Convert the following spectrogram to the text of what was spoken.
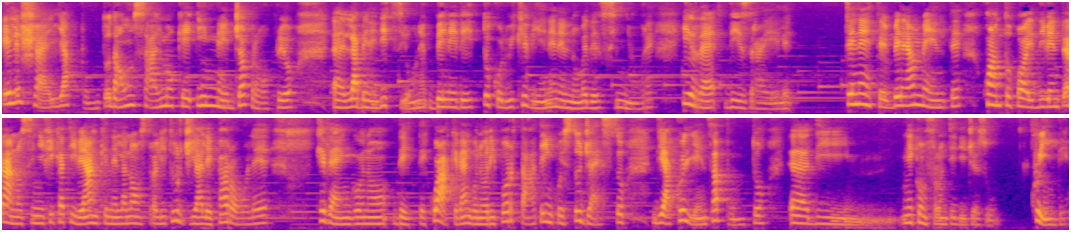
e le sceglie appunto da un salmo che inneggia proprio eh, la benedizione, benedetto colui che viene nel nome del Signore, il Re di Israele. Tenete bene a mente quanto poi diventeranno significative anche nella nostra liturgia le parole che vengono dette qua, che vengono riportate in questo gesto di accoglienza appunto eh, di, nei confronti di Gesù. Quindi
